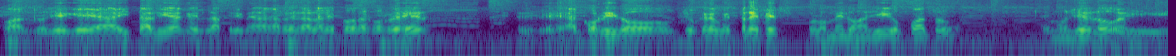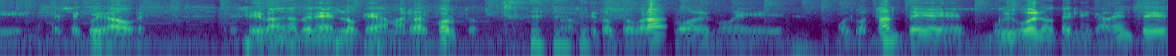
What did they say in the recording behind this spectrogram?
cuando llegue a Italia, que es la primera carrera a la que podrá correr, eh, ha corrido yo creo que tres veces por lo menos allí o cuatro, hay muy hielo y ese cuidado, ¿eh? se van a tener lo que amarrar corto. Es muy, muy constante, es muy bueno técnicamente,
